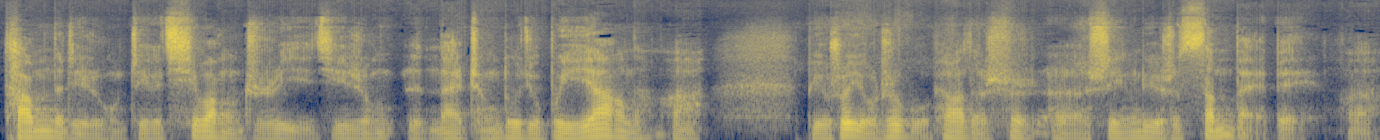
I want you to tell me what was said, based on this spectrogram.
他们的这种这个期望值以及忍忍耐程度就不一样呢？啊，比如说有只股票的市呃市盈率是三百倍啊，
